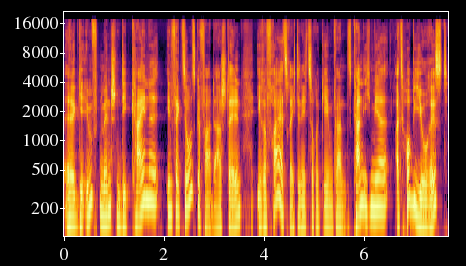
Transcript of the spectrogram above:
äh, geimpften Menschen, die keine Infektionsgefahr darstellen, ihre Freiheitsrechte nicht zurückgeben kann. Das kann ich mir als Hobbyjurist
